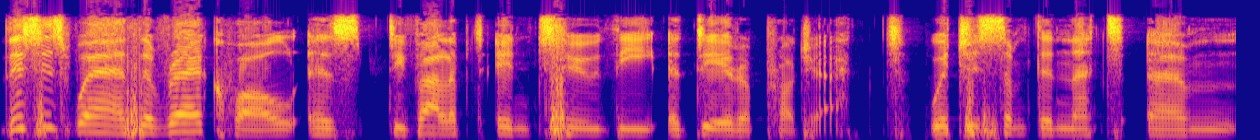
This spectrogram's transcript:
this is where the RareQol has developed into the Adira project, which is something that um,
